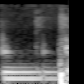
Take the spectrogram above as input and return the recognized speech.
Thank you.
